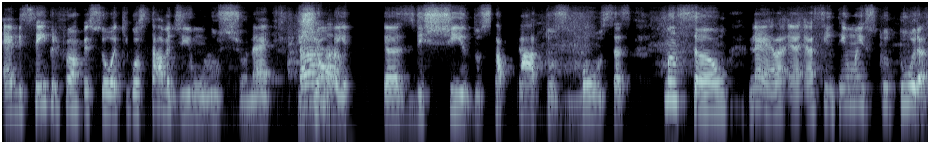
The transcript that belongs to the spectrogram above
Abby sempre foi uma pessoa que gostava de um luxo, né? Uhum. Joias, vestidos, sapatos, bolsas, mansão, né? Ela, é, é, assim, tem uma estrutura,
